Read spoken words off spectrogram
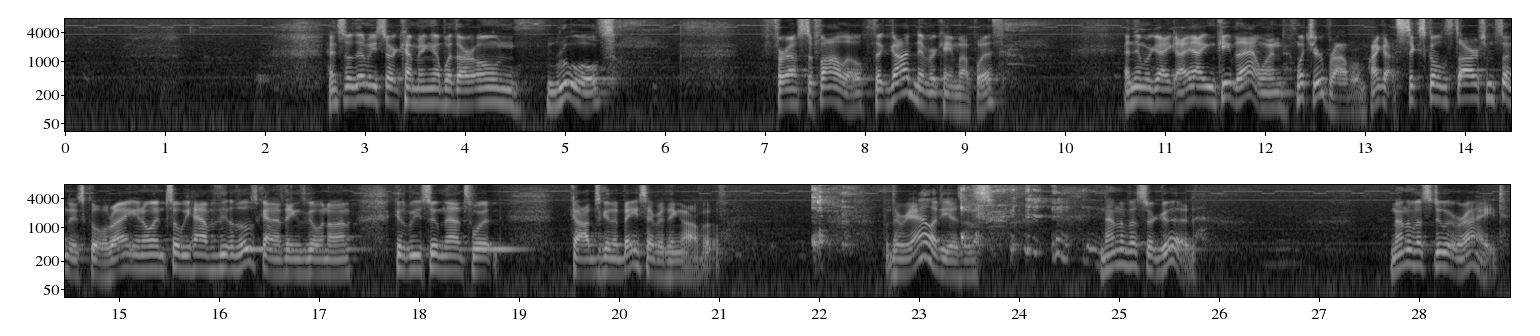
And so then we start coming up with our own rules for us to follow that God never came up with. And then we're like, I, I, can keep that one. What's your problem? I got six gold stars from Sunday school, right? You know, and so we have the, those kind of things going on because we assume that's what God's going to base everything off of. But the reality is, is none of us are good. None of us do it right.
